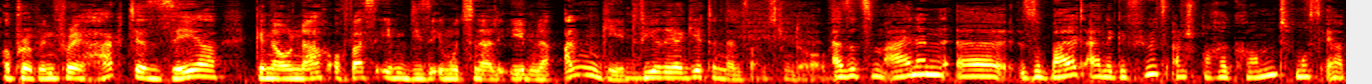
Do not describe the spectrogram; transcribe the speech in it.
Oprah Winfrey hakt ja sehr genau nach, auch was eben diese emotionale Ebene angeht. Ja. Wie reagiert denn Lance Armstrong darauf? Also zum einen, äh, sobald eine Gefühlsansprache kommt, muss er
